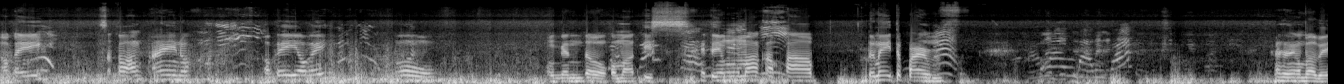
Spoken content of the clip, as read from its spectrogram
Okay. Saka ang ay no. Okay, okay. Oh. Ang ganda oh, kamatis. Ito yung mga kap ah, tomato farm. Kasi nga babe?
